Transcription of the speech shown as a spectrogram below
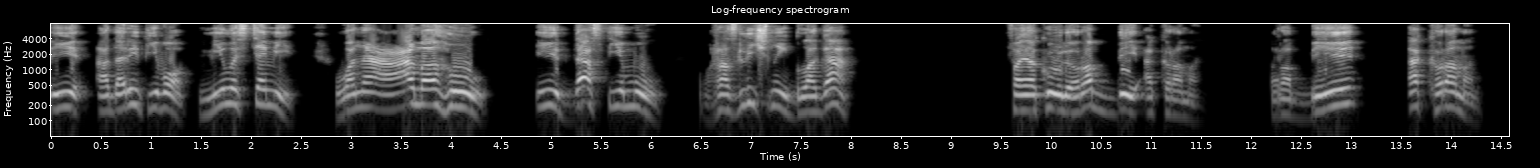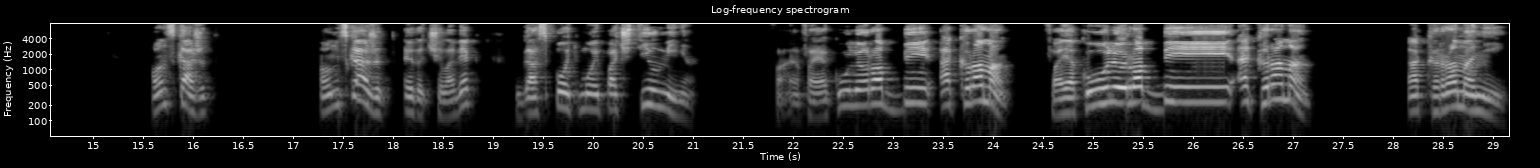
И одарит его милостями. Ванаамаху. И даст ему различные блага. Фаякулю Рабби Акраман. Рабби Акраман. Он скажет, он скажет, этот человек, Господь мой почтил меня. Фаякулю Рабби Акраман. Фаякулю Рабби Акраман. Акрамани.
